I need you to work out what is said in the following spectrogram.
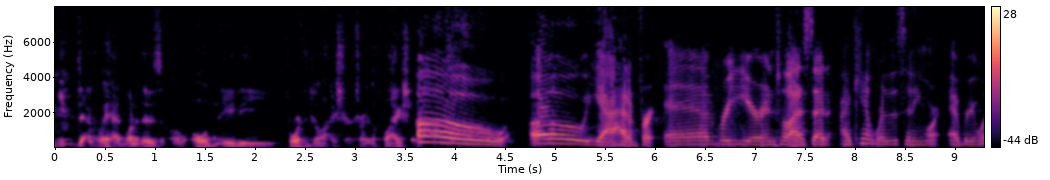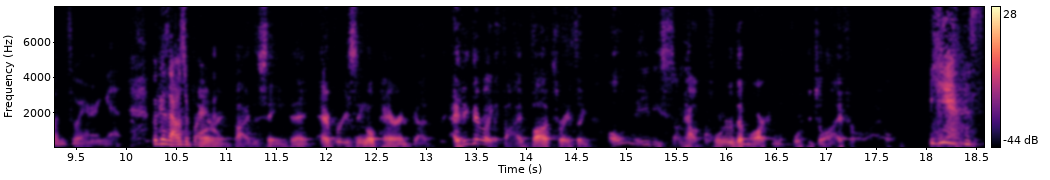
You definitely had one of those old Navy Fourth of July shirts, right? The flag shirt. Oh, oh, yeah. I had them for every year until I said, I can't wear this anymore. Everyone's wearing it because I was a brown. parent buy the same thing. Every single parent got. I think they were like five bucks, right? It's like Old Navy somehow cornered the market in the Fourth of July for a while. Yes,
